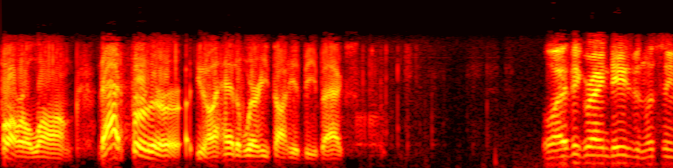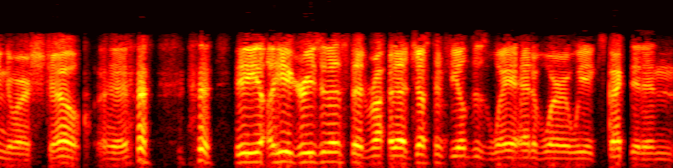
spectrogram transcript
far along, that further, you know, ahead of where he thought he'd be. Back. Well, I think Ryan Day's been listening to our show. he he agrees with us that that Justin Fields is way ahead of where we expected, and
